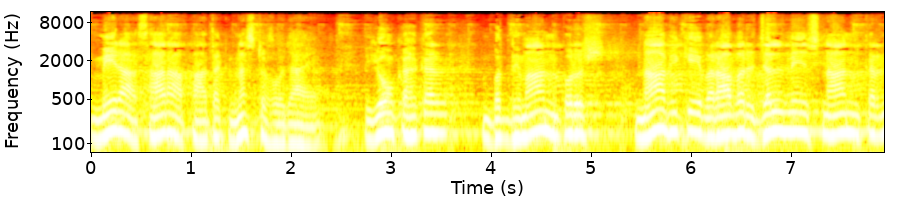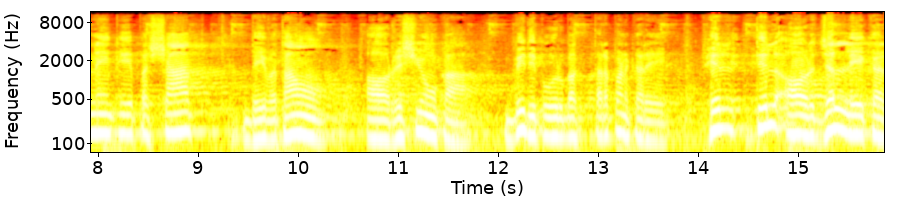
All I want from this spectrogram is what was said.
मेरा सारा पातक नष्ट हो जाए। यूँ कहकर बुद्धिमान पुरुष नाभि के बराबर जल में स्नान करने के पश्चात देवताओं और ऋषियों का विधि पूर्वक तर्पण करे। फिर तिल और जल लेकर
